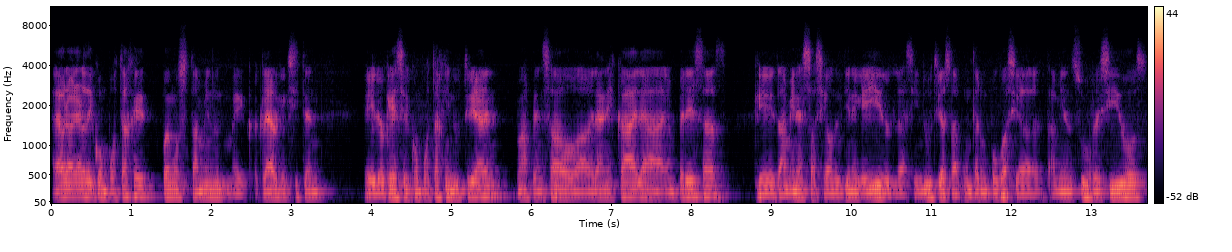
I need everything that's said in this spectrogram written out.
A la hora de hablar de compostaje, podemos también eh, aclarar que existen eh, lo que es el compostaje industrial, más pensado a gran escala, a empresas, que también es hacia donde tiene que ir las industrias, apuntar un poco hacia también sus residuos,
